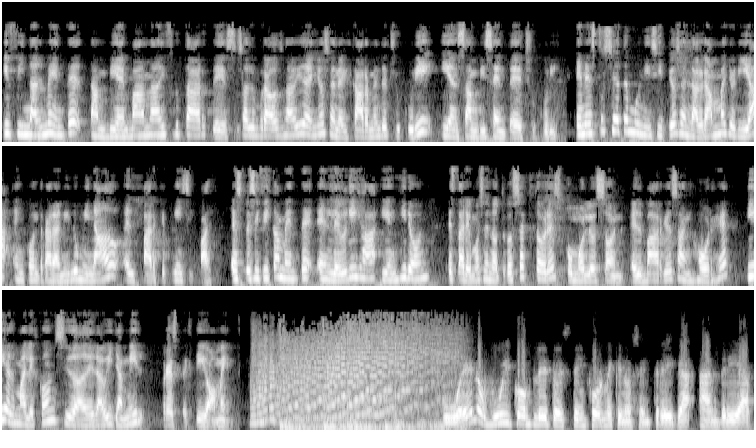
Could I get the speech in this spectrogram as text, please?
Y finalmente también van a disfrutar de estos alumbrados navideños en el Carmen de Chucurí y en San Vicente de Chucurí. En estos siete municipios, en la gran mayoría, encontrarán iluminado el parque principal. Específicamente en Lebrija y en Girón estaremos en otros sectores como lo son el barrio San Jorge y el malecón Ciudadela Villamil, respectivamente. Bueno, muy completo este informe que nos entrega Andrea.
